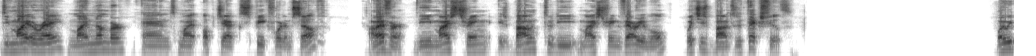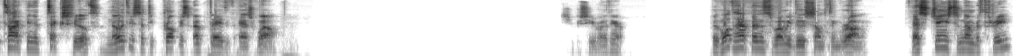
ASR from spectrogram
The my array, my number, and my object speak for themselves. However, the my string is bound to the my string variable, which is bound to the text field. When we type in the text field, notice that the prop is updated as well. As you can see right here. But what happens when we do something wrong? Let's change the number 3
